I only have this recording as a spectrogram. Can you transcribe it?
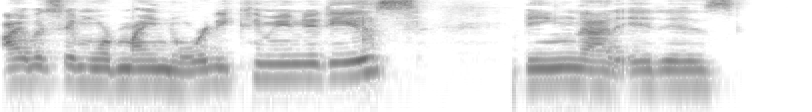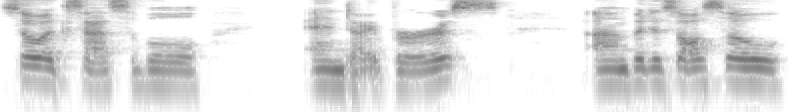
I would say more minority communities, being that it is so accessible and diverse um, but it's also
